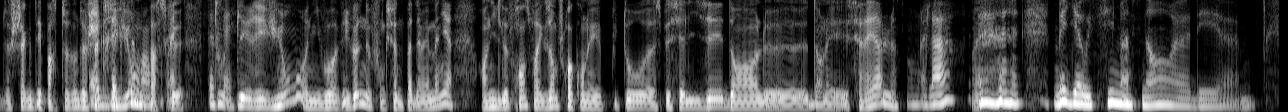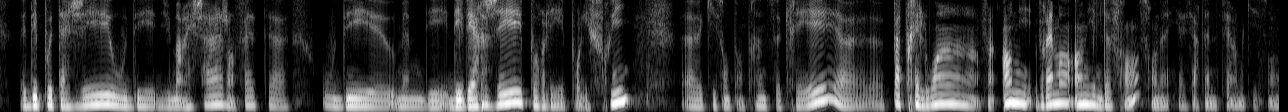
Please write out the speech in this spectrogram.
de chaque département, de chaque région, parce que toutes les régions au niveau agricole ne fonctionnent pas de la même manière. En Ile-de-France, par exemple, je crois qu'on est plutôt spécialisé dans le dans les céréales. Voilà, mais il y a aussi maintenant des des potagers ou des, du maraîchage en fait, euh, ou des euh, même des, des, vergers pour les pour les fruits euh, qui sont en train de se créer, pas très loin, enfin en, vraiment en Île-de-France, on a il y a certaines fermes qui sont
